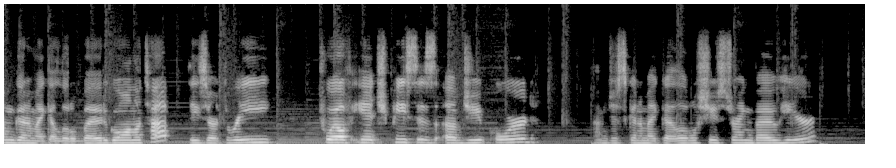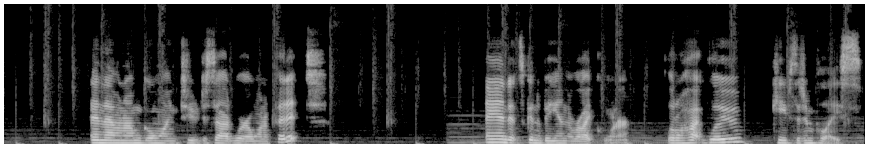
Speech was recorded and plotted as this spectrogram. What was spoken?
I'm going to make a little bow to go on the top. These are three 12 inch pieces of jute cord. I'm just going to make a little shoestring bow here. And then I'm going to decide where I want to put it. And it's going to be in the right corner. Little hot glue keeps it in place.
